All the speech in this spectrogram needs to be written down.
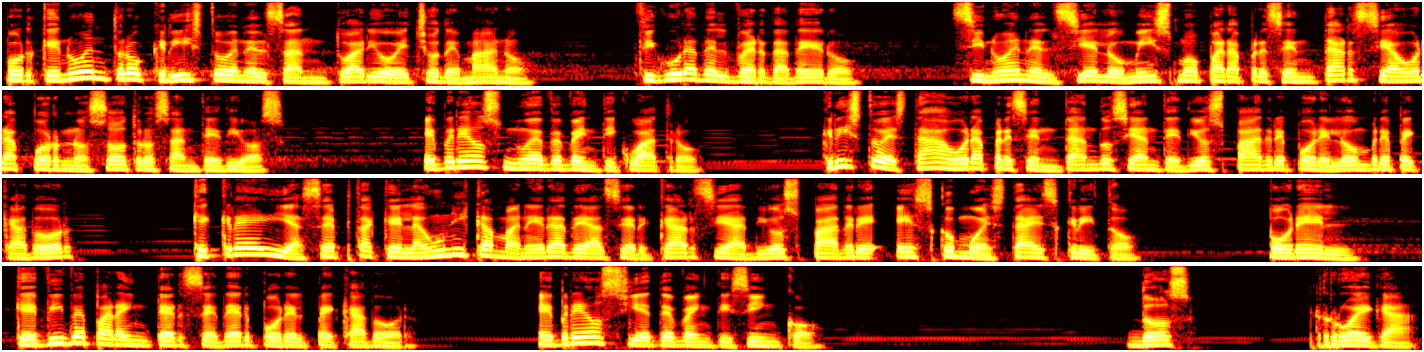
porque no entró Cristo en el santuario hecho de mano, figura del verdadero, sino en el cielo mismo para presentarse ahora por nosotros ante Dios. Hebreos 9:24 Cristo está ahora presentándose ante Dios Padre por el hombre pecador que cree y acepta que la única manera de acercarse a Dios Padre es como está escrito, por Él, que vive para interceder por el pecador. Hebreos 7:25. 2. Ruega,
